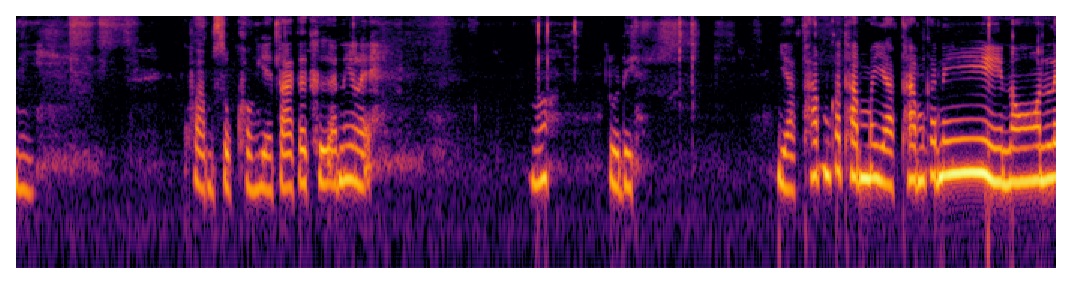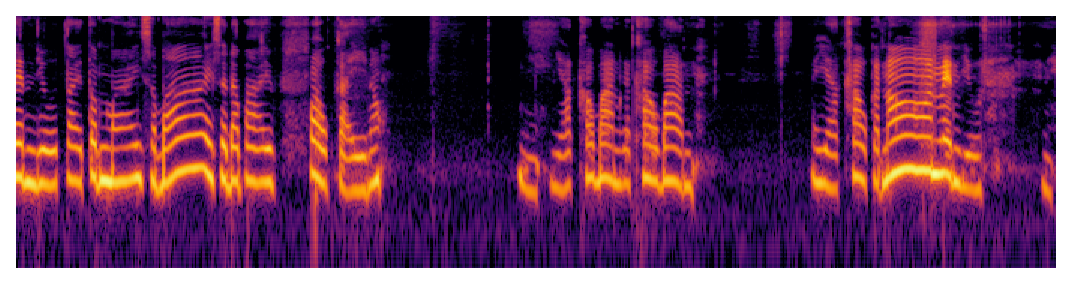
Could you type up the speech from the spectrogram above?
นี่ ความสุขของยายตาก็คืออันนี้แหละ เนาะดูดิ อยากทำก็ทำไม่อยากทำก็นี่ นอนเล่นอยู่ใต้ต้นไม้สบายสบายเฝ้าไก่เนาะอยากเข้าบ้านก็เข้าบ้าน ไม่อยากเข้าก็นอนเล่นอยู่นี่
